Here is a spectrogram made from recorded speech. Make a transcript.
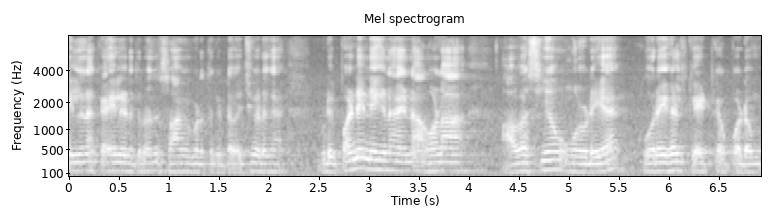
இல்லைன்னா கையில் எடுத்துகிட்டு வந்து சுவாமி படத்துக்கிட்ட வச்சுக்கிடுங்க. இப்படி பண்ணினீங்கன்னா என்ன ஆகும்னா அவசியம் உங்களுடைய குறைகள் கேட்கப்படும்.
